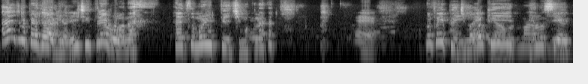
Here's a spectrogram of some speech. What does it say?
A gente não perdeu a guia, a gente entregou, né? A gente tomou um impeachment, né? É, Não foi impeachment, eu que renunciei.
